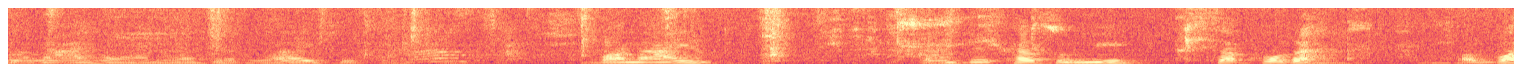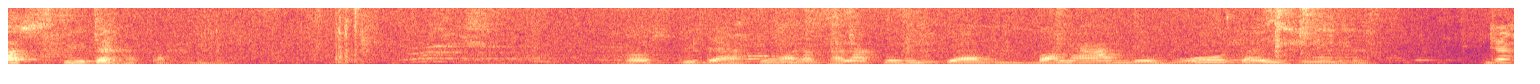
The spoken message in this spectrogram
बनाए हो वाला जगह ऐसे कहते हैं। बनाए कहीं देखा सुनी सब हो रहा है और बस्ती रहता है बस्ती रहती मारा भला जा बना दे हो दई हो जा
